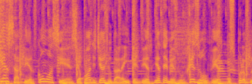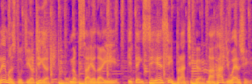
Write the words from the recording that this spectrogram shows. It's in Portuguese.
Quer saber como a ciência pode te ajudar a entender e até mesmo resolver os problemas do dia a dia? Não saia daí, que tem Ciência em Prática na Rádio Erge.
